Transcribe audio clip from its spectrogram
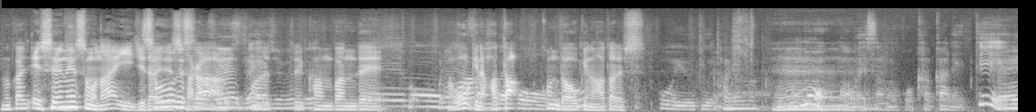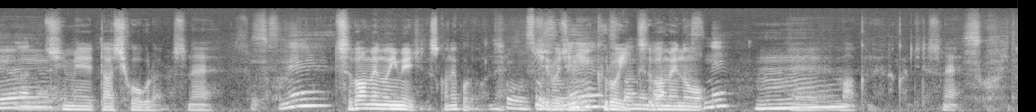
昔 SNS もない時代ですから、ね、こうやって看板で大きな旗、今度は大きな旗です。こういうふうなものを、まあ、親さんがこう書かれて、1メーター四方ぐらいですね。そうですね。ツバメのイメージですかね、これはね。白地に黒いツバメの、ね。えー、マークのような感じですね。すごいな。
